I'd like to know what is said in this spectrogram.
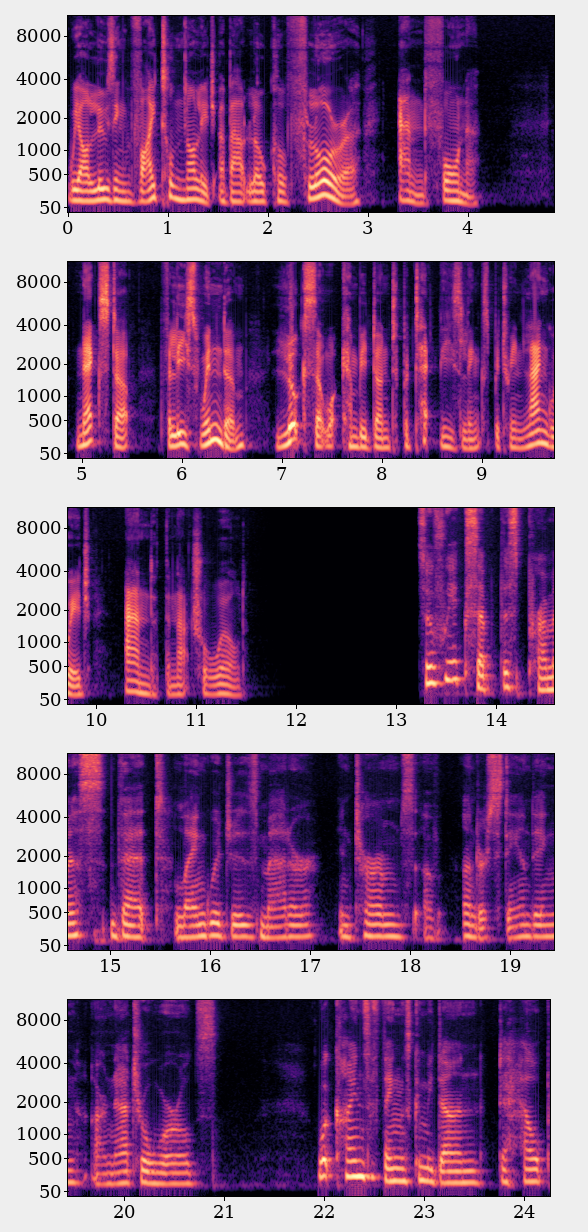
we are losing vital knowledge about local flora and fauna. Next up, Felice Wyndham looks at what can be done to protect these links between language and the natural world. So, if we accept this premise that languages matter in terms of understanding our natural worlds, what kinds of things can be done to help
